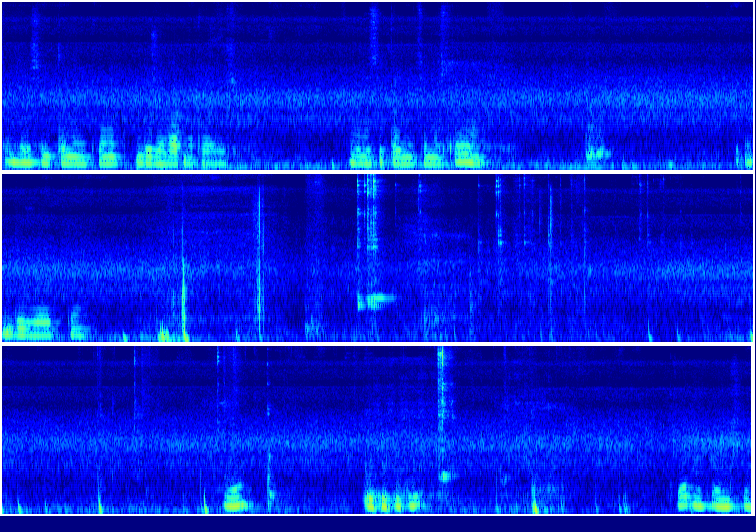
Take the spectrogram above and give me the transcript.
Там зовсім тоненько, воно дуже гарно кажуть. Велосипедне цьому слово. Дуже як то. Є? Чорний інший.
